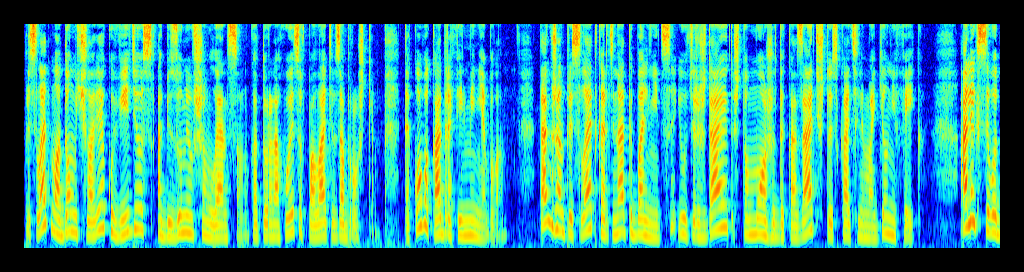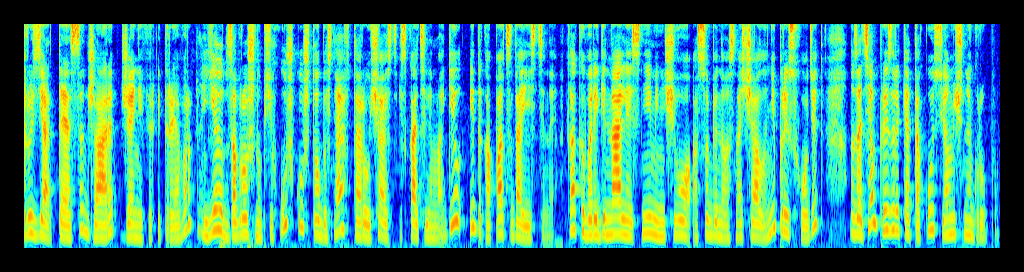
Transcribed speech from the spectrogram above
присылает молодому человеку видео с обезумевшим Лэнсом, который находится в палате в заброшке. Такого кадра в фильме не было. Также он присылает координаты больницы и утверждает, что может доказать, что искатели могил не фейк. Алекс и его друзья Тесса, Джаред, Дженнифер и Тревор едут в заброшенную психушку, чтобы снять вторую часть «Искателей могил» и докопаться до истины. Как и в оригинале, с ними ничего особенного сначала не происходит, но затем призраки атакуют съемочную группу.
